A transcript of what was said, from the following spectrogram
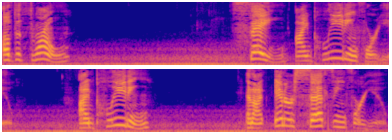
of the throne, saying, I'm pleading for you. I'm pleading and I'm intercessing for you.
